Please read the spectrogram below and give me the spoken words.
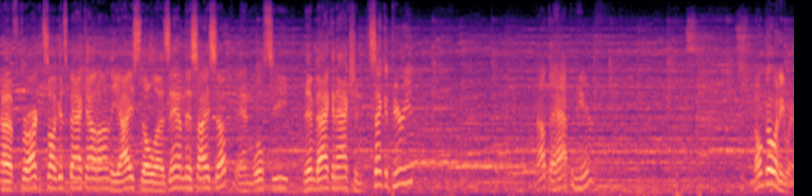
uh, for Arkansas gets back out on the ice. They'll uh, zam this ice up, and we'll see them back in action. Second period about to happen here. Don't go anywhere.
